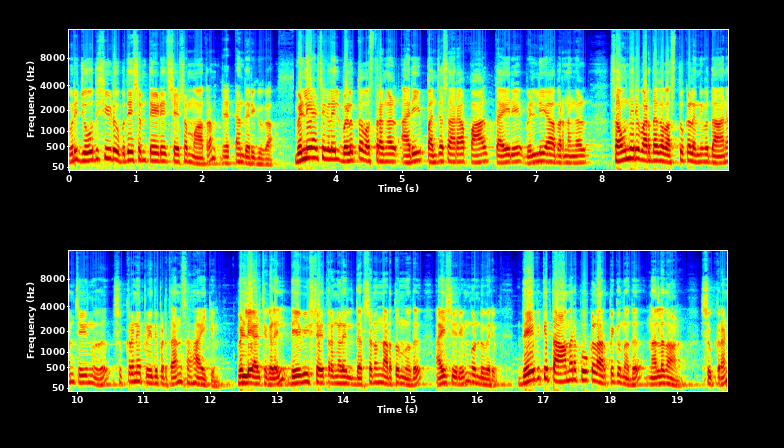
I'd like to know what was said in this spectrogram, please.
ഒരു ജ്യോതിഷിയുടെ ഉപദേശം തേടിയ ശേഷം മാത്രം രത്നം ധരിക്കുക. വെള്ളിയാഴ്ചകളിൽ വെളുത്ത വസ്ത്രങ്ങൾ അരി പഞ്ചസാര പാൽ തൈര് വെള്ളി ആഭരണങ്ങൾ സൗന്ദര്യവർദ്ധക വസ്തുക്കൾ എന്നിവ ദാനം ചെയ്യുന്നത് ശുക്രനെ പ്രീതിപ്പെടുത്താൻ സഹായിക്കും. വെള്ളിയാഴ്ചകളിൽ ദേവീ ക്ഷേത്രങ്ങളിൽ ദർശനം നടത്തുന്നത് ഐശ്വര്യം കൊണ്ടുവരും. ദേവിക്ക് താമരപ്പൂക്കൾ അർപ്പിക്കുന്നത് നല്ലതാണ്. ശുക്രൻ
